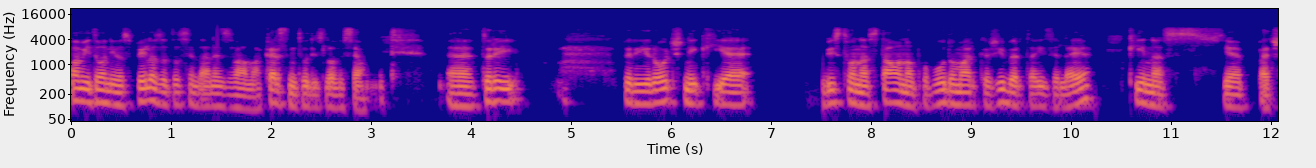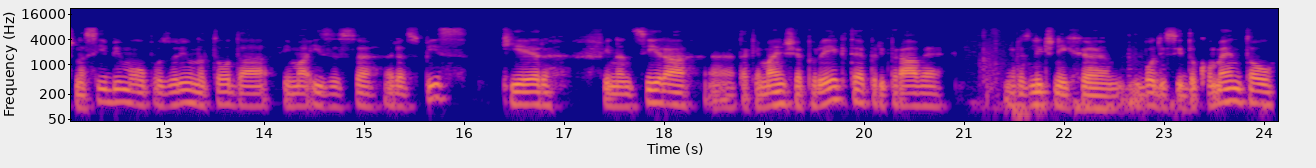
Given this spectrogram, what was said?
pa mi to ni uspelo, zato sem danes z vama, kar sem tudi zelo vesel. E, torej, priročnik je v bistvu nastal na pobudo Marka Žiberta iz Eleje, ki nas je pač na Sibimu upozoril na to, da ima IZS razpis, kjer financira eh, take manjše projekte, priprave različnih eh, bodisi dokumentov,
